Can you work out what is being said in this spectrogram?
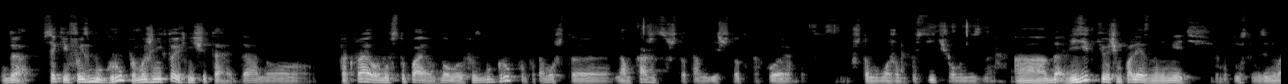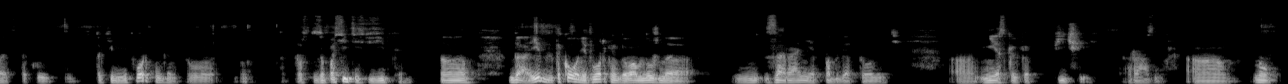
да, всякие Facebook-группы, мы же никто их не читает, да, но, как правило, мы вступаем в новую Facebook-группу, потому что нам кажется, что там есть что-то такое, что мы можем упустить, чего мы не знаем. А, да, визитки очень полезно иметь, вот если вы занимаетесь такой, таким нетворкингом, то ну, просто запаситесь визитками. А, да, и для такого нетворкинга вам нужно заранее подготовить а, несколько пичей разных. А, ну,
